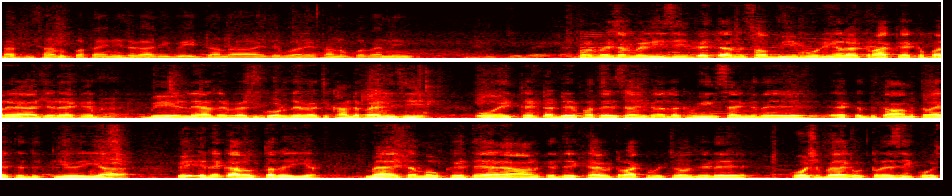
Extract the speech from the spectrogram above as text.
ਸਰ ਜੀ ਸਾਨੂੰ ਪਤਾ ਹੀ ਨਹੀਂ ਸੀਗਾ ਜੀ ਵੀ ਇਦਾਂ ਦਾ ਇਹਦੇ ਬਾਰੇ ਸਾਨੂੰ ਪਤਾ ਨਹੀਂ। ਇਨਫੋਰਮੇਸ਼ਨ ਮਿਲੀ ਸੀ ਕਿ 320 ਬੋਰੀਆਂ ਦਾ ਟਰੱਕ ਇੱਕ ਭਰਿਆ ਜਿਹੜੇ ਕਿ ਬੇਲਨਿਆਂ ਦੇ ਵਿੱਚ ਗੁੜ ਦੇ ਵਿੱਚ ਖੰਡ ਪੈਣੀ ਸੀ। ਉਹ ਇੱਥੇ ਢੱਡੇ ਫਤਿਹ ਸਿੰਘ, ਲਖਵੀਰ ਸਿੰਘ ਦੇ ਇੱਕ ਦੁਕਾਨ ਕਿਰਾਏ ਤੇ ਦਿੱਤੀ ਹੋਈ ਆ ਵੀ ਇਹਦੇ ਘਰ ਉਤਰ ਰਹੀ ਆ। ਮੈਂ ਇੱਥੇ ਮੌਕੇ ਤੇ ਆਇਆ, ਆਣ ਕੇ ਦੇਖਿਆ ਵੀ ਟਰੱਕ ਵਿੱਚੋਂ ਜਿਹੜੇ ਕੁਝ ਬੈਗ ਉਤਰੇ ਸੀ ਕੁਝ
